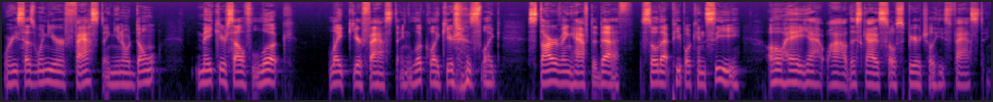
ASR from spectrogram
where he says, when you're fasting, you know, don't make yourself look like you're fasting, look like you're just like starving half to death so that people can see, oh, hey, yeah, wow, this guy is so spiritual, he's fasting.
